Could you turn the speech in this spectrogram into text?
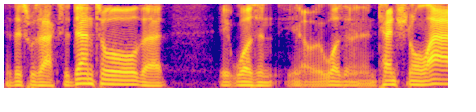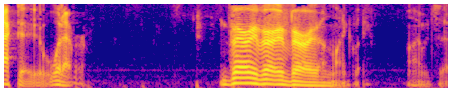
that this was accidental, that it wasn't you know it wasn't an intentional act, whatever. Very, very, very unlikely, I would say.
